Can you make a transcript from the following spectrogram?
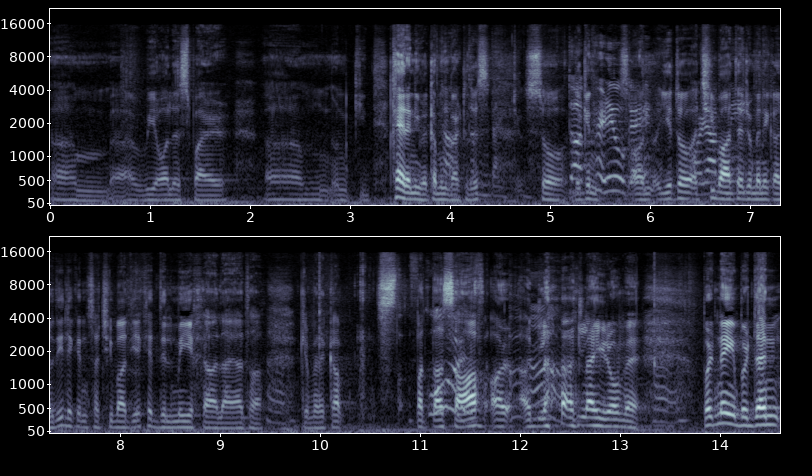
Hmm. um, uh, all aspire um, उनकी खैर हाँ, coming back to- so तो आप लेकिन हो ये तो अच्छी बात है जो मैंने कर दी लेकिन सच्ची बात ये है कि दिल में ये ख्याल आया था कि मैंने कहा पत्ता साफ़ और हाँ। अगला अगला हीरो मैं बट नहीं but then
